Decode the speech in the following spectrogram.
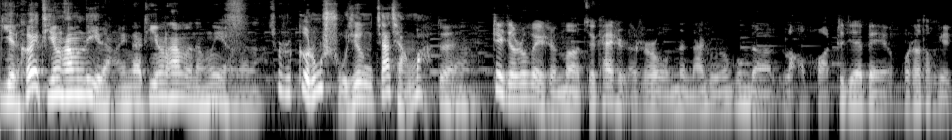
也可以提升他们力量，应该提升他们能力什么的。就是各种属性加强吧。对嗯，这就是为什么最开始的时候，我们的男主人公的老婆直接被火车头给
